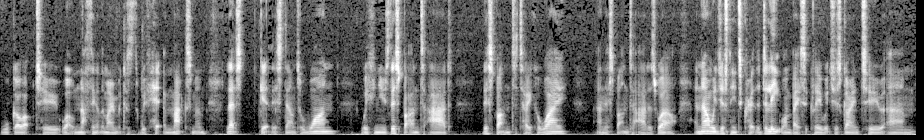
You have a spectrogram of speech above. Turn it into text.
will go up to well nothing at the moment because we've hit a maximum. Let's get this down to one. We can use this button to add, this button to take away and this button to add as well and now we just need to create the delete one basically which is going to um,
